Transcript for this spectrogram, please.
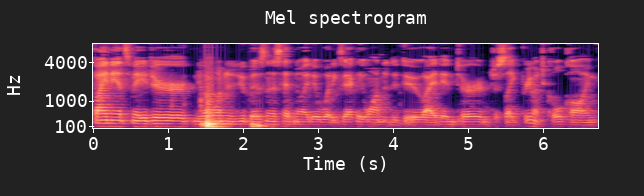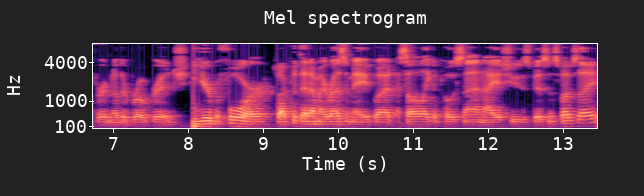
finance major, knew I wanted to do business, had no idea what exactly I wanted to do. I had interned just like pretty much cold calling for another brokerage a year before. So I put that on my resume, but I saw like a post on ISU ISU's business website.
